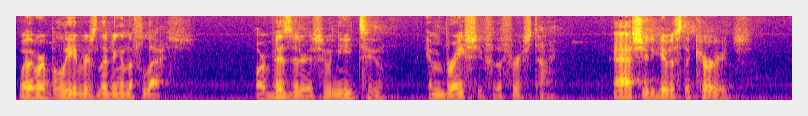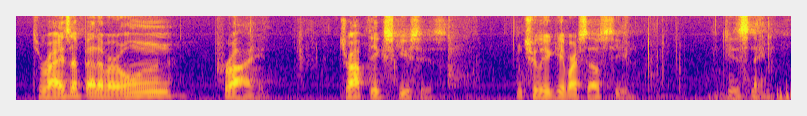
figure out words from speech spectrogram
Whether we're believers living in the flesh or visitors who need to embrace you for the first time. I ask you to give us the courage to rise up out of our own pride, drop the excuses, and truly give ourselves to you. In Jesus' name.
